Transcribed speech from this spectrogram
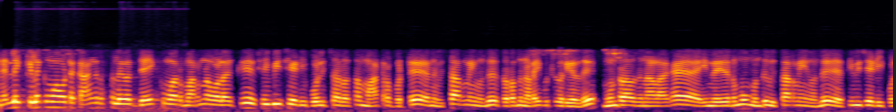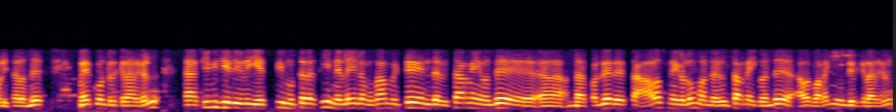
நெல்லை கிழக்கு மாவட்ட காங்கிரஸ் தலைவர் ஜெயக்குமார் மரண வழக்கு சிபிசிஐடி போலீசார் வசம் மாற்றப்பட்டு அந்த விசாரணை வந்து தொடர்ந்து நடைபெற்று வருகிறது. மூன்றாவது நாளாக இந்த தினமும் வந்து விசாரணை வந்து சிபிசிஐடி போலீசார் வந்து மேற்கொண்டிருக்கிறார்கள். சிபிசிஐடி எஸ்பி முத்தரசி நெல்லையில முகாமிட்டு இந்த விசாரணையை வந்து அந்த பல்வேறு ஆலோசனைகளும் அந்த விசாரணைக்கு வந்து அவர் வழங்கி கொண்டிருக்கிறார்கள்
